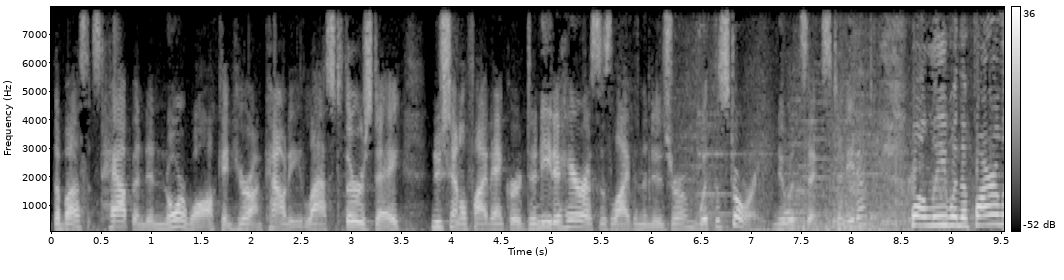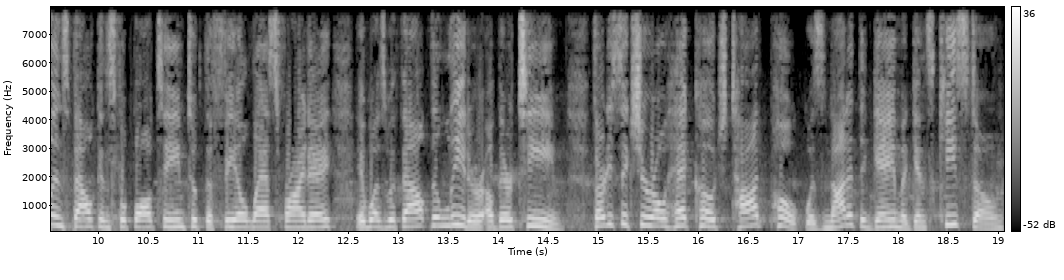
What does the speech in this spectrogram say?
The bust happened in Norwalk in Huron County last Thursday. News Channel 5 anchor Danita Harris is live in the newsroom with the story. New at 6. Danita? Well, Lee, when the Firelands Falcons football team took the field last Friday, it was without the leader of their team. 36-year-old head coach Todd Pooch was not at the game against Keystone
